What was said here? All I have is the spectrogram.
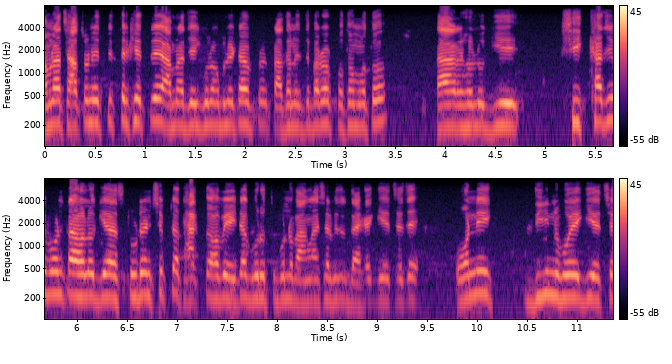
আমরা ছাত্র নেতৃত্বের ক্ষেত্রে আমরা যেই গুণাবলীটা প্রাধান্য দিতে পারব প্রথমত তার হলো গিয়ে শিক্ষা জীবনটা হলো গিয়ে স্টুডেন্টশিপটা থাকতে হবে এটা গুরুত্বপূর্ণ। বাংলাদেশের ভিতরে দেখা গিয়েছে যে অনেক দিন হয়ে গিয়েছে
